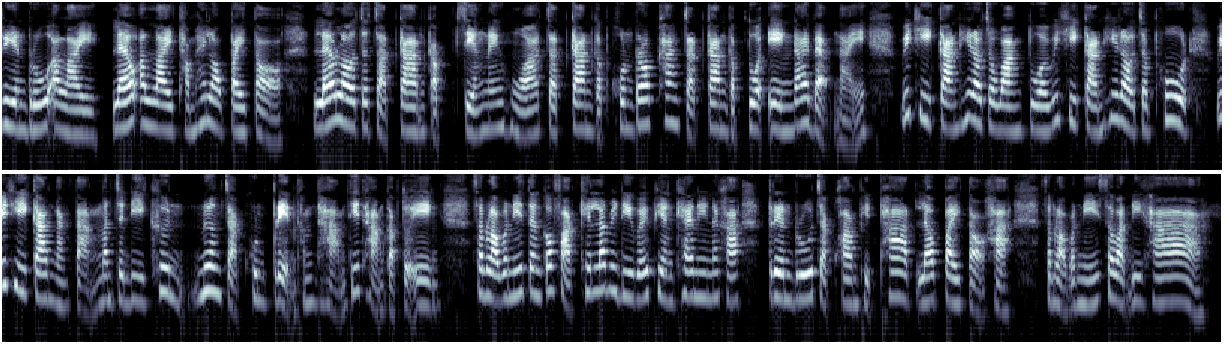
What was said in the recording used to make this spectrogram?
เรียนรู้อะไร แล้วอะไรทำให้เราไปต่อ แล้วเราจะจัดการกับเสียงในหัว จัดการกับคนรอบข้างจัดการกับตัวเองได้แบบไหน วิธีการที่เราจะวางตัววิธีการที่เราจะพูด วิธีการต่างๆ มันจะดีขึ้น เนื่องจากคุณเปลี่ยนคำถามที่ถามกับตัวเองสำหรับวันนี้เตนก็ฝากเคล็ดลับดีๆไว้เพียงแค่นี้นะคะ เรียนรู้จากความผิดพลาดแล้วไปต่อค่ะสำหรับวันนี้สวัสดีค่ะ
